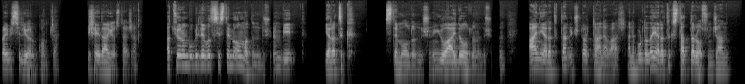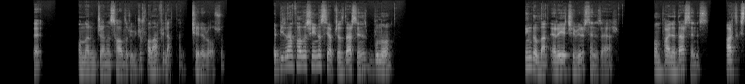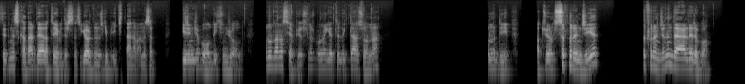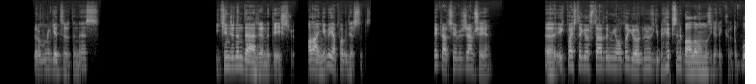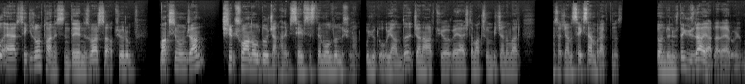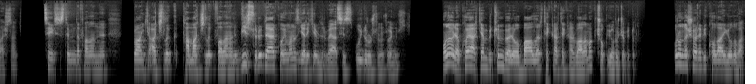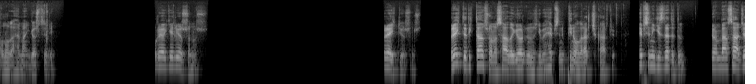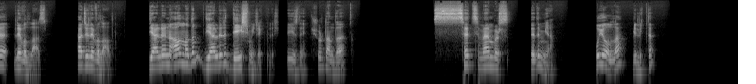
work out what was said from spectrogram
Burayı bir siliyorum komple. Bir şey daha göstereceğim. Atıyorum bu bir level sistemi olmadığını düşünün. Bir yaratık sistemi olduğunu düşünün. UI'de olduğunu düşünün. Aynı yaratıktan 3-4 tane var. Hani burada da yaratık statları olsun. Can ve onların canı, saldırı gücü falan filan. Hani şeyleri olsun. E birden fazla şeyi nasıl yapacağız derseniz bunu single'dan array'e çevirirseniz eğer compile ederseniz artık istediğiniz kadar değer atayabilirsiniz. Gördüğünüz gibi iki tane var. Mesela birinci bu oldu, ikinci oldu. Bunu da nasıl yapıyorsunuz? Bunu getirdikten sonra bunu deyip atıyorum sıfırıncıyı sıfırıncının değerleri bu. Atıyorum bunu getirdiniz. İkincinin değerlerini değiştiriyor falan gibi yapabilirsiniz. Tekrar çevireceğim şeye. Ee, ilk başta gösterdiğim yolda gördüğünüz gibi hepsini bağlamamız gerekiyordu. Bu eğer 8-10 tanesinin değeriniz varsa atıyorum maksimum can şu an olduğu can. Hani bir save sistemi olduğunu düşün. Hani uyudu, uyandı, canı artıyor veya işte maksimum bir canı var. Mesela canı 80 bıraktınız. Döndüğünüzde yüzde ayarlar eğer oyun başlangıç. Save sisteminde falan hani şu anki açlık, tam açlık falan hani bir sürü değer koymanız gerekebilir veya siz uydurursunuz oyununuz. Onu öyle koyarken bütün böyle o bağları tekrar tekrar bağlamak çok yorucu bir durum. Bunun da şöyle bir kolay yolu var. Onu da hemen göstereyim. Buraya geliyorsunuz. Break diyorsunuz. Break dedikten sonra sağda gördüğünüz gibi hepsini pin olarak çıkartıyor. Hepsini gizle dedim. Diyorum ben sadece level lazım. Sadece level aldım. Diğerlerini almadım. Diğerleri değişmeyecek bile. Şimdi izleyin. Şuradan da set members dedim ya. Bu yolla birlikte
